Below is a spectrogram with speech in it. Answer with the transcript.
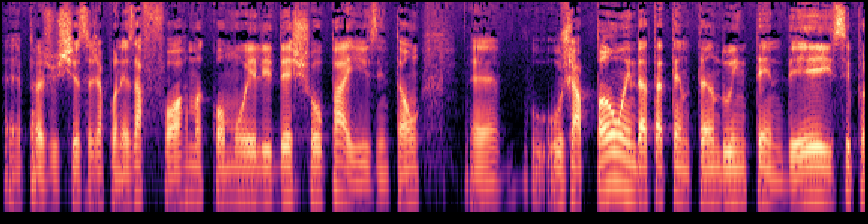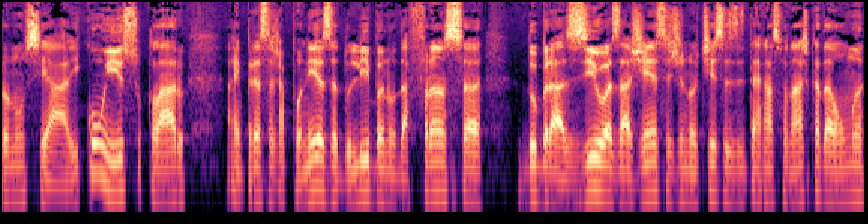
É, para a justiça japonesa a forma como ele deixou o país. Então, é, o Japão ainda está tentando entender e se pronunciar. E com isso, claro, a imprensa japonesa, do Líbano, da França, do Brasil, as agências de notícias internacionais, cada uma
